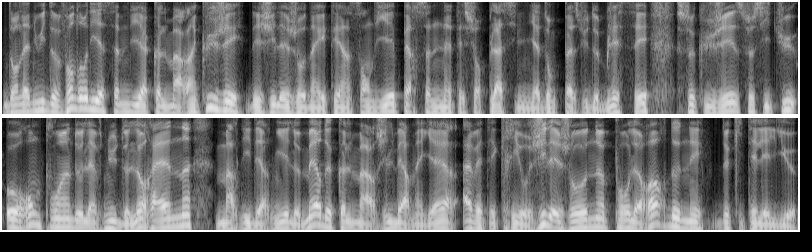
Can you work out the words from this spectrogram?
Dans la nuit de vendredi à samedi à Colmar, un QG des Gilets jaunes a été incendié, personne n'était sur place, il n'y a donc pas eu de blessés. Ce QG se situe au rond-point de l'avenue de Lorraine. Mardi dernier, le maire de Colmar, Gilbert Meyer, avait écrit aux Gilets jaunes pour leur ordonner de quitter les lieux.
